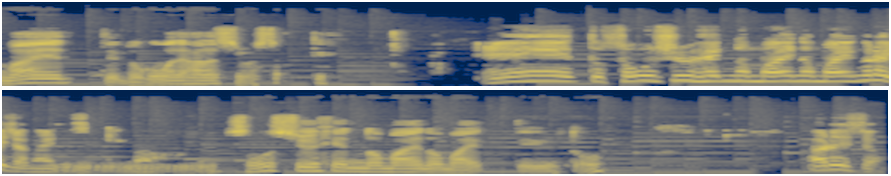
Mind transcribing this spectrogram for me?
前ってどこまで話しましたっけ？えーと、総集編の前の前ぐらいじゃないですか、今。総集編の前の前っていうと？あれですよ。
